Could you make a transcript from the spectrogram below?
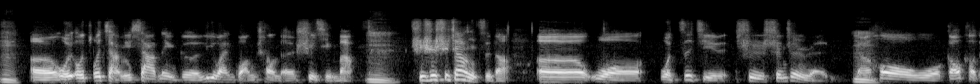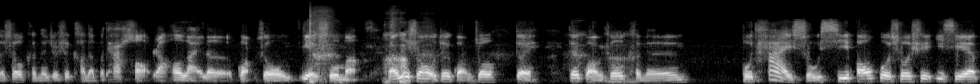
嗯。呃，我我我讲一下那个荔湾广场的事情吧。嗯。其实是这样子的，呃，我我自己是深圳人，然后我高考的时候可能就是考的不太好，然后来了广州念书嘛。然后那时候我对广州，对对广州可能不太熟悉，包括说是一些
